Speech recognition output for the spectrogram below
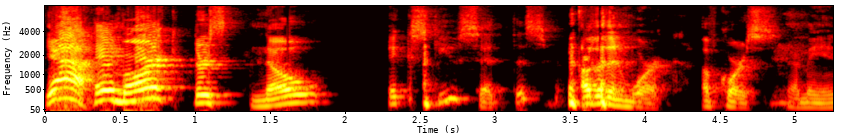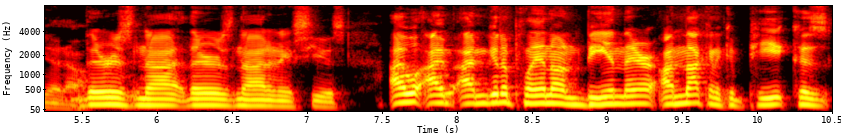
Yeah. Hey, Mark. There's no excuse at this other than work, of course. I mean, you know. There is not. There is not an excuse. I, will- I'm. I'm gonna plan on being there. I'm not gonna compete because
